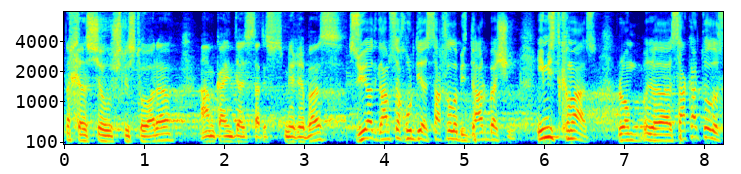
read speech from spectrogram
და ხელს შეუშლის თუ არა ამ კანდიდატის სტატუსის მიღებას. ზვიად გამსახურდია სახელობის დარბაში იმის თქმას, რომ საქართველოს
